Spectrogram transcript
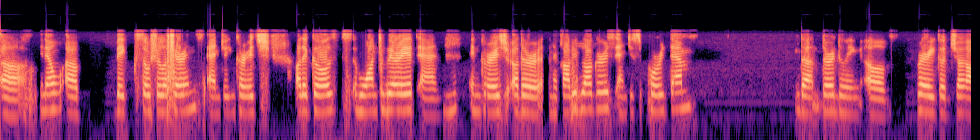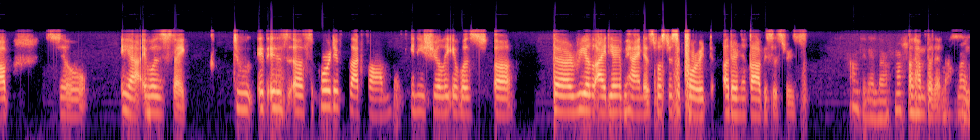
uh, you know, big social appearance and to encourage other girls who want to wear it and mm-hmm. encourage other niqabi bloggers and to support them that they're doing a very good job. So yeah it was like to it is a supportive platform. Initially it was uh, the real idea behind it was to support other niqabi sisters Alhamdulillah. Alhamdulillah. Right.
